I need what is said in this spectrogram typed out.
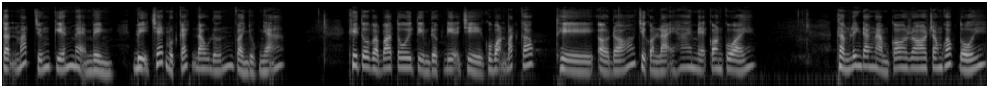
tận mắt chứng kiến mẹ mình bị chết một cách đau đớn và nhục nhã. Khi tôi và ba tôi tìm được địa chỉ của bọn bắt cóc, thì ở đó chỉ còn lại hai mẹ con cô ấy. Thẩm Linh đang nằm co ro trong góc tối,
